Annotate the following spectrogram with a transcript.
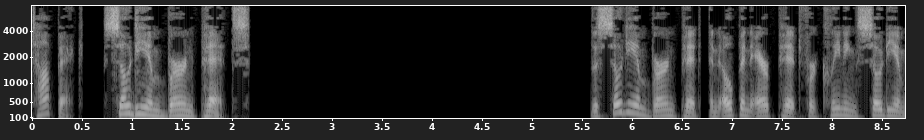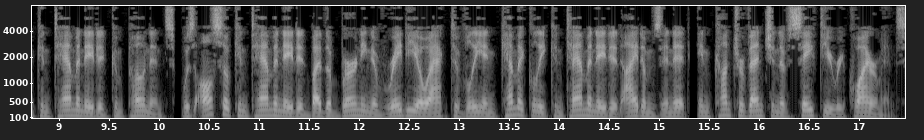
Topic: Sodium burn pits. The sodium burn pit, an open-air pit for cleaning sodium-contaminated components, was also contaminated by the burning of radioactively and chemically contaminated items in it, in contravention of safety requirements.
